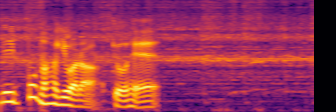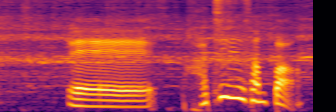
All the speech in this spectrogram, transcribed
で、一方の萩原恭平。えー、83%。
